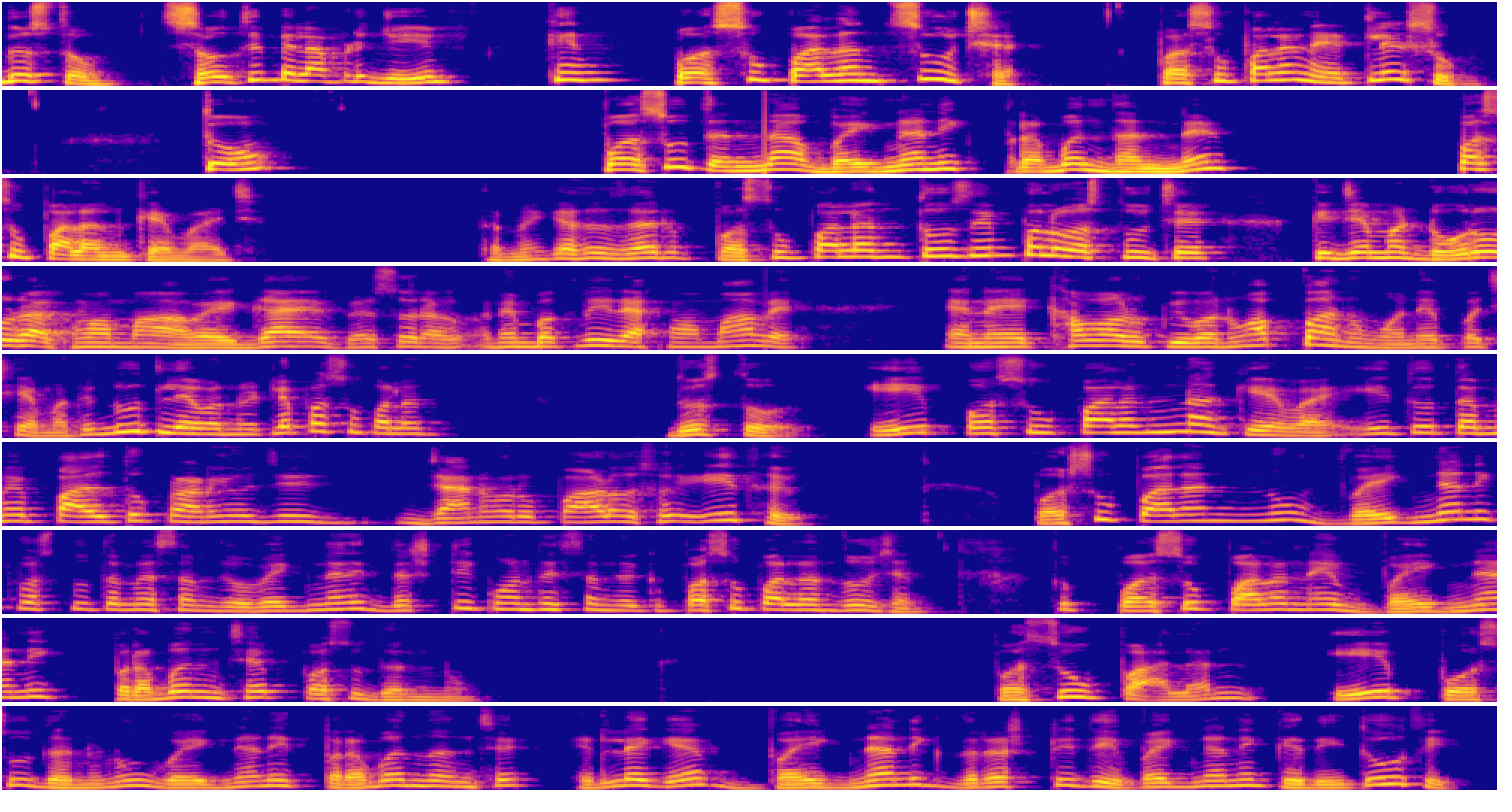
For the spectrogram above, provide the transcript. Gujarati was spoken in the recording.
દોસ્તો, સૌથી પહેલાં આપણે જોઈએ કે પશુપાલન શું છે? પશુપાલન એટલે શું? તો પશુધનના વૈજ્ઞાનિક પ્રબંધનને પશુપાલન કહેવાય છે. તમે કહેશો, સર, પશુપાલન તો સિમ્પલ વસ્તુ છે કે જેમાં ઢોરો રાખવામાં આવે, ગાય, ભેંસો અને બકરી રાખવામાં આવે, એને ખાવાનું પીવાનું આપવાનું અને પછી એમાંથી દૂધ લેવાનું એટલે પશુપાલન. દોસ્તો, એ પશુપાલન ન કહેવાય. એ તો તમે પાલતુ પ્રાણીઓ જે જાનવરો પાળો છો, એ થયું. પશુપાલનનું વૈજ્ઞાનિક વસ્તુ તમે સમજો, વૈજ્ઞાનિક દૃષ્ટિકોણથી સમજો કે પશુપાલન શું છે? તો પશુપાલન એ વૈજ્ઞાનિક પ્રબંધ છે પશુધનનું. પશુપાલન એ પશુધનનું વૈજ્ઞાનિક પ્રબંધન છે, એટલે કે વૈજ્ઞાનિક દ્રષ્ટિથી, વૈજ્ઞાનિક રીતોથી.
